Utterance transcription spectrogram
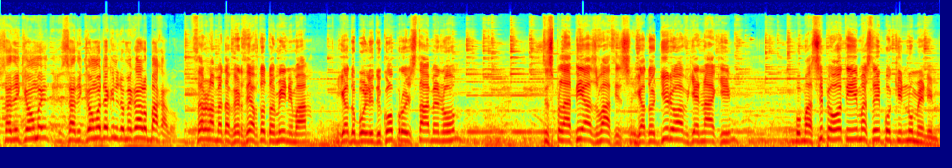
στα δικαιώματα, στα δικαιώματα έγινε το μεγάλο μπάχαλο. Θέλω να μεταφερθεί αυτό το μήνυμα για τον πολιτικό προϊστάμενο της πλατείας Βάθης, για τον κύριο Αυγενάκη που μας είπε ότι είμαστε υποκινούμενοι.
